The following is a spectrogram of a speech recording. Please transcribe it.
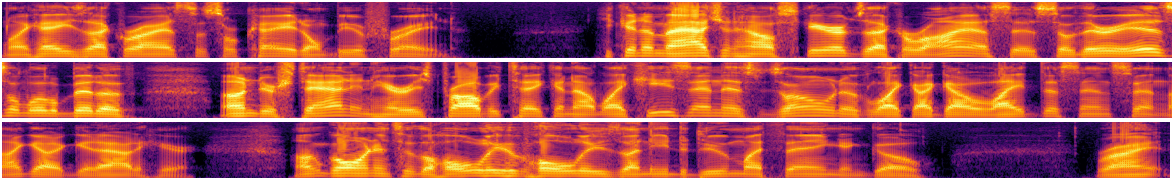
Like, hey, Zacharias, it's okay. Don't be afraid. You can imagine how scared Zacharias is. So there is a little bit of understanding here. He's probably taken out, like he's in this zone of like, I got to light this incense and I got to get out of here. I'm going into the Holy of Holies. I need to do my thing and go. Right?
